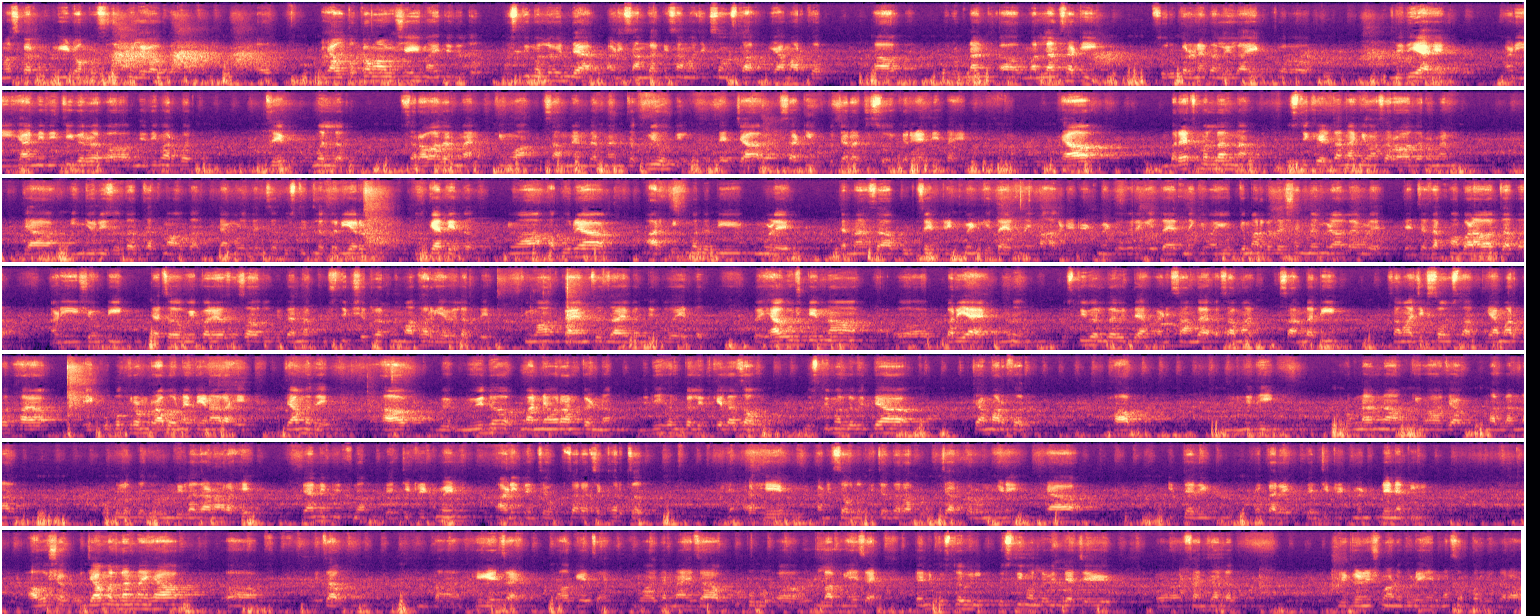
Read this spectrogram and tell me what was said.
नमस्कार मी डॉक्टर सुजित पिलेगावकर. या उपक्रमाविषयी माहिती देतो. कुस्ती मल्लविद्या आणि सांगाती सामाजिक संस्था यामार्फत हा रुग्णां मल्लांसाठी सुरू करण्यात आलेला एक निधी आहे. आणि ह्या निधीची गर निधीमार्फत जे मल्ल सरावादरम्यान किंवा सामन्यांदरम्यान जखमी होतील त्यांच्यासाठी उपचाराची सोय करण्यात येत आहे. ह्या बऱ्याच मल्लांना कुस्ती खेळताना किंवा सरावादरम्यान ज्या इंजुरीज होतात जखमा होतात त्यामुळे त्यांचं कुस्तीतलं करिअर धोक्यात येतं. किंवा अपुऱ्या आर्थिक मदतीमुळे त्यांना स- पुढचे ट्रीटमेंट घेता येत नाही महागडे ट्रीटमेंट वगैरे घेता येत नाही किंवा योग्य मार्गदर्शन न मिळाल्यामुळे त्यांच्या जखमा बळावत जातात. आणि शेवटी त्याचं विपर्यास असा होतो की त्यांना कुस्ती क्षेत्रातनं माघार घ्यावे लागते किंवा कायमचं जायबंदित्व येतं. तर ह्या गोष्टींना पर्याय म्हणून कुस्ती वर्गविद्या आणि सांगा सामा सांगाती सामाजिक संस्था यामार्फत हा एक उपक्रम राबवण्यात येणार आहे. ज्यामध्ये हा वि विविध मान्यवरांकडनं निधी संकलित केला जाऊन कुस्ती मल्लविद्याच्या मार्फत हा निधी रुग्णांना किंवा ज्या मल्लांना उपलब्ध करून दिला जाणार आहे. त्या निधीतनं त्यांची ट्रीटमेंट आणि त्यांचे उपचाराचे खर्च हे आणि सवलतीच्या दरात उपचार करून घेणे ह्या इत्यादी प्रकारे त्यांची ट्रीटमेंट देण्यात येईल. आवश्यक ज्या मल्लांना ह्या याचा ह्याचा हे घ्यायचा आहे भाग घ्यायचा आहे किंवा त्यांना ह्याचा उप लाभ घ्यायचा आहे त्यांनी कुस्ती कुस्ती मल्लविद्याचे संचालक श्री गणेश माणगुडे यांना संपर्क करावा.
